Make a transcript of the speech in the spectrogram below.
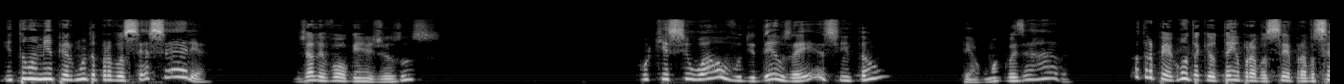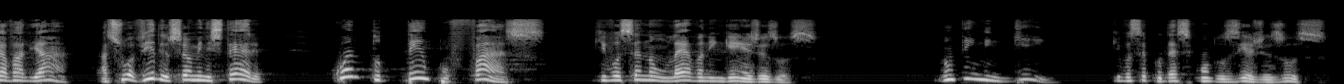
Então a minha pergunta para você é séria. Já levou alguém a Jesus? Porque se o alvo de Deus é esse, então tem alguma coisa errada. Outra pergunta que eu tenho para você, para você avaliar a sua vida e o seu ministério. Quanto tempo faz que você não leva ninguém a Jesus? Não tem ninguém que você pudesse conduzir a Jesus?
